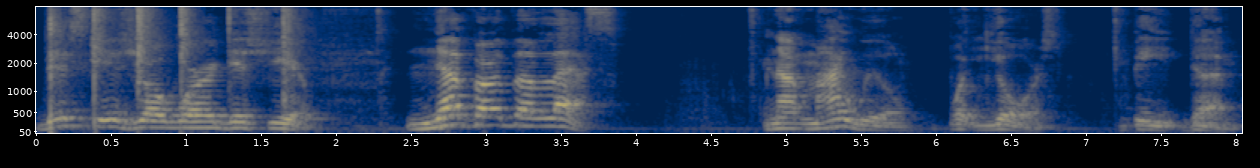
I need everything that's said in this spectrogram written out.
This is your word this year. Nevertheless, not my will, but yours be done.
